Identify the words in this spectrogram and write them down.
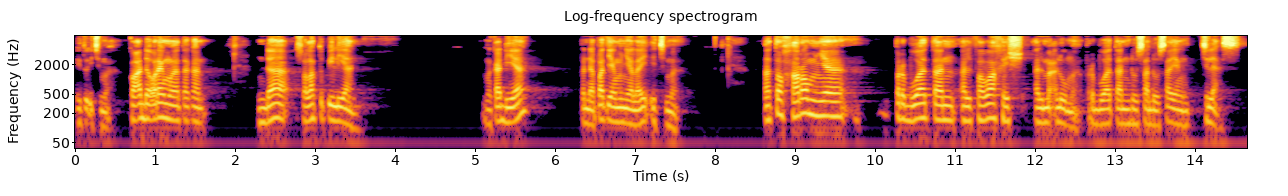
itu ijma. Kalau ada orang yang mengatakan, enggak, sholat itu pilihan. Maka dia pendapat yang menyalahi ijma. Atau haramnya perbuatan al-fawahish al-ma'lumah, perbuatan dosa-dosa yang jelas.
